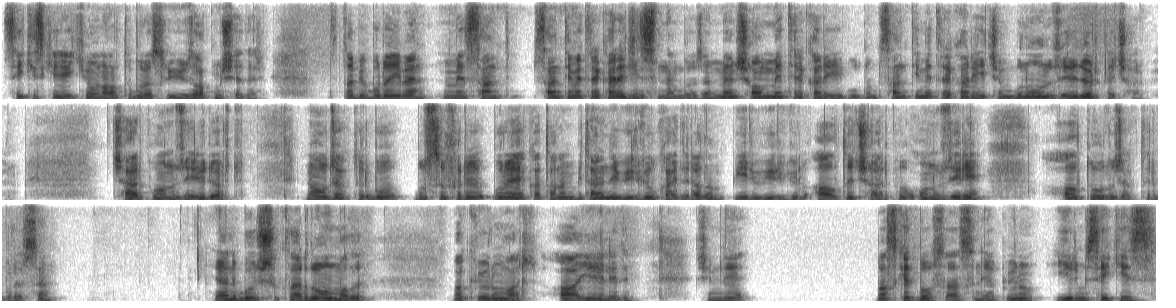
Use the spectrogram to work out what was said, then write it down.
8 kere 2 16 burası 160 eder. Tabi burayı ben sant- santimetre kare cinsinden bulacağım. Ben şu an metre kareyi buldum. Santimetre kare için bunu 10 üzeri 4 ile çarpıyorum. Çarpı 10 üzeri 4. Ne olacaktır bu? Bu sıfırı buraya katalım. Bir tane de virgül kaydıralım. 1,6 çarpı 10 üzeri 6 olacaktır burası. Yani bu şıklarda olmalı. Bakıyorum var. A'yı eledim. Şimdi basketbol sahasını yapıyorum. 28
